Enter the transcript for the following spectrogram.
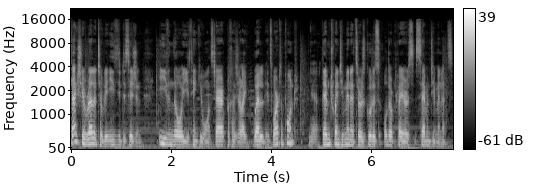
actually a relatively easy decision, even though you think you won't start because you're like, well, it's worth a punt. Yeah. Them 20 minutes are as good as other players' 70 minutes.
